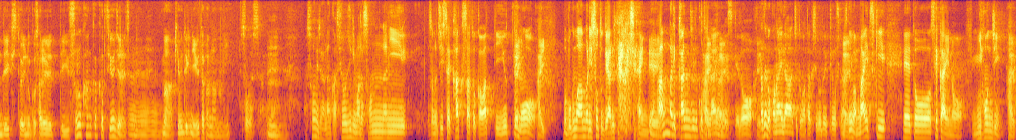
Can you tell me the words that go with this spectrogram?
んでいくし取り残されるっていうその感覚が強いんじゃないですかね、まあ基本的には豊かなのに。ーそうですよね、そういう意味ではなんか正直まだそんなにその実際格差とかはって言っても、はいはい。まあ、僕もあんまり外出歩いてるわけじゃないんで、ええ。あんまり感じることないんですけど、はいはい。例えばこの間ちょっと私事で恐縮なんですけど、はい。今毎月、えー、と世界の日本人、はい。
